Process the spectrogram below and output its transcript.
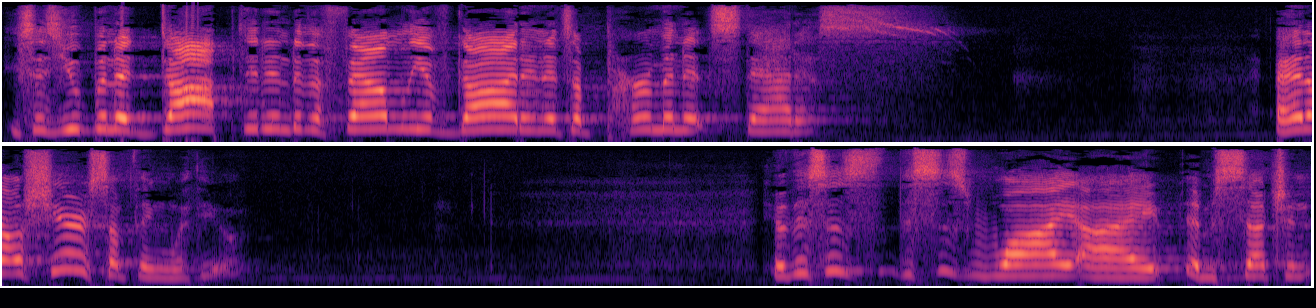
He says you've been adopted into the family of God and it's a permanent status. And I'll share something with you. You know, this is, this is why I am such an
